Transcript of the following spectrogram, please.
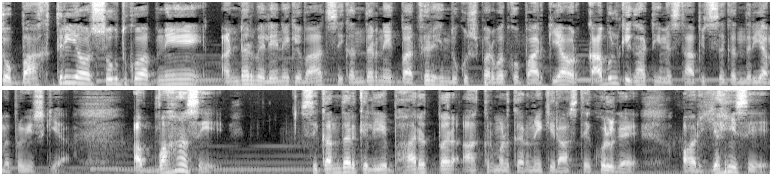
तो बाख्तरी और सुग्ध को अपने अंडर में लेने के बाद सिकंदर ने एक बार फिर हिंदुकुश पर्वत को पार किया और काबुल की घाटी में स्थापित सिकंदरिया में प्रवेश किया। अब वहाँ से सिकंदर के लिए भारत पर आक्रमण करने के रास्ते खुल गए और यहीं से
